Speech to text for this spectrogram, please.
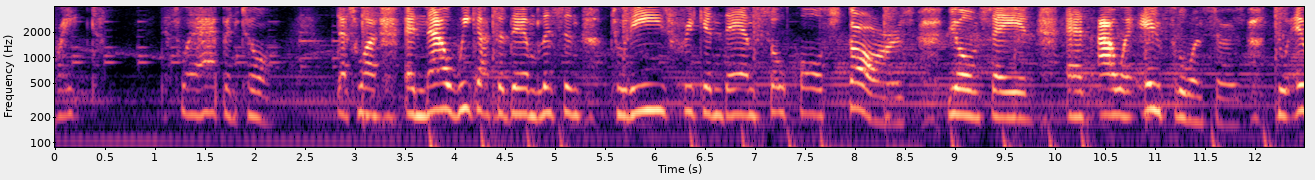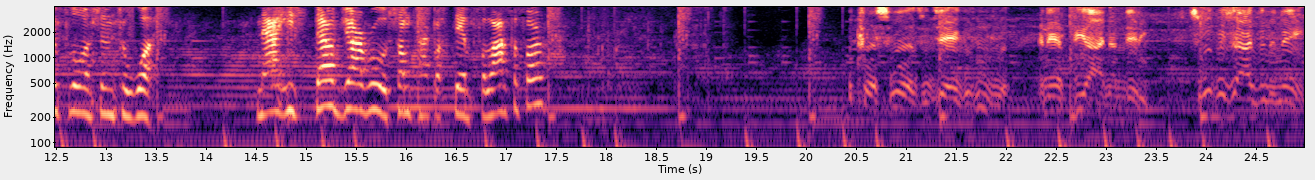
raped. That's what happened to him. That's why, and now we got to damn listen to these freaking damn so-called stars, you know what I'm saying, as our influencers to influence into what? Now he's now Ja Rule, some type of damn philosopher. Across swords with J. Edgar Hoover and the FBI, now did he? So what resides in the name?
